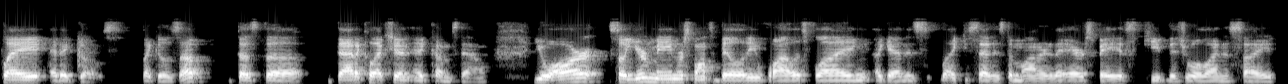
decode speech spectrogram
play and it goes. Like goes up, does the data collection, it comes down. You are, so your main responsibility while it's flying, again, is like you said, is to monitor the airspace, keep visual line of sight.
